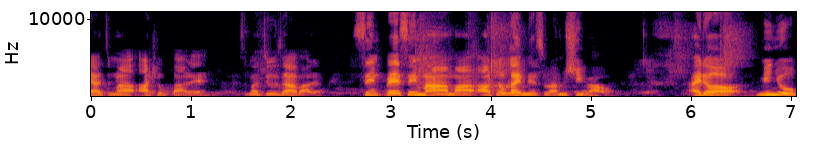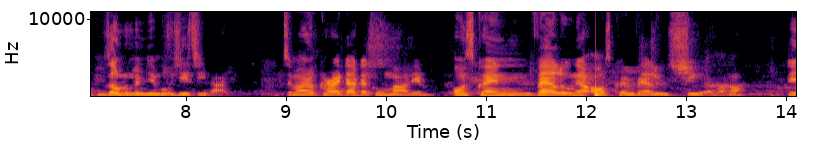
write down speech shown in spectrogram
ရဲကကျွန်မအားထုတ်ပါတယ်ကျွန်မကြိုးစားပါတယ်စင်းဘယ်စင်းမှာမှအားထုတ်လိုက်မယ်ဆိုတာမရှိပါဘူးအဲ့တော့မိညိုဖူးစုံလို့မမြင်ဖို့အရေးကြီးပါတယ်ကျွန်မတို့ character တစ်ခုမှာလေ on screen value နဲ့ off screen value ရှိရပါတော့ဒီ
